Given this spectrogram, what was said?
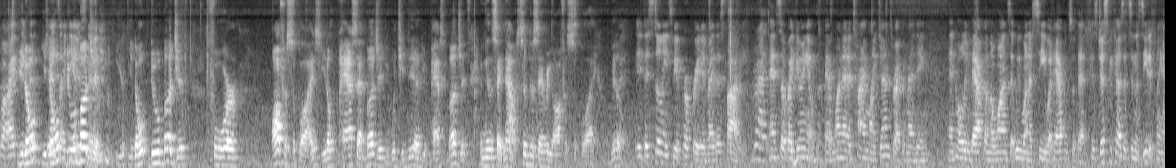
Well, I You don't, you don't do a budget, you, you don't do a budget for office supplies, you don't pass that budget, which you did, you passed the budget, and then say, now, send us every office supply bill. It, it still needs to be appropriated by this body. right. And so by doing it at one at a time like Jen's recommending, and holding back on the ones that we wanna see what happens with that, because just because it's in the CEDIT plan,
